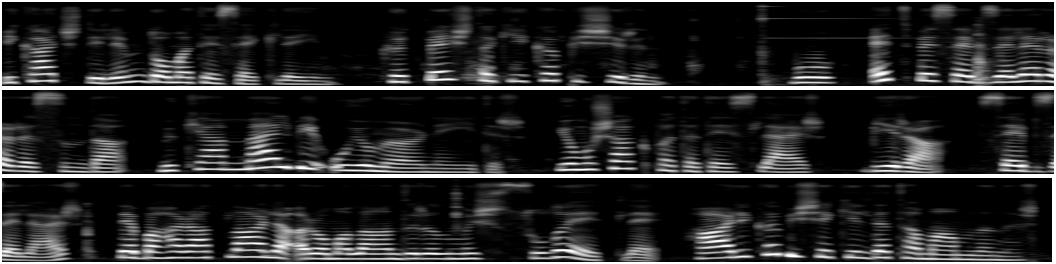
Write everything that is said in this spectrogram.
Birkaç dilim domates ekleyin. 45 dakika pişirin. Bu et ve sebzeler arasında mükemmel bir uyum örneğidir. Yumuşak patatesler, bira, sebzeler ve baharatlarla aromalandırılmış sulu etle harika bir şekilde tamamlanır.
